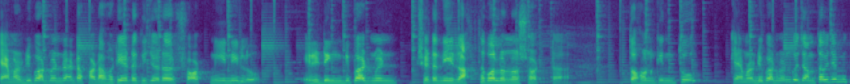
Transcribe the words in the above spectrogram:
ক্যামেরা ডিপার্টমেন্ট একটা ফাটাফাটি একটা কিছু একটা শট নিয়ে নিল এডিটিং ডিপার্টমেন্ট সেটা নিয়ে রাখতে পারল না শটটা। তখন কিন্তু ক্যামেরা ডিপার্টমেন্টকে জানতে হবে যে আমি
